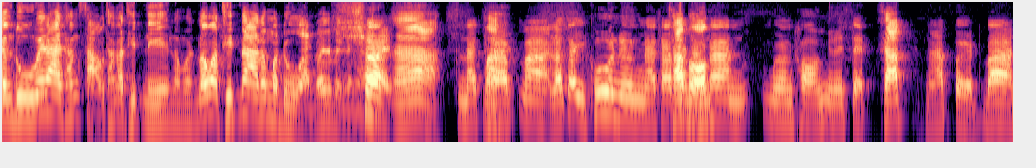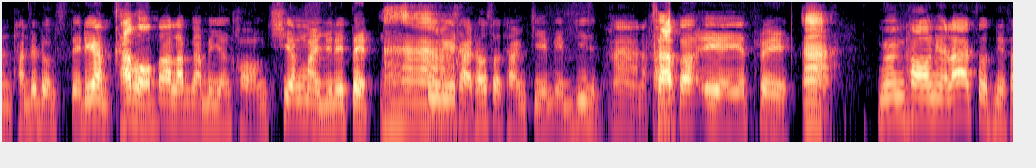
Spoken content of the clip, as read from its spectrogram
ยังดูไม่ได้ทั้งเสาร์ทั้งอาทิตย์นี้เรามาแล้วอาทิตย์หน้าต้องมาดูกันว่าจะเป็นยังไงใช่ อ่า นะครับมาแล้วก็อีกคู่หนึ่งนะครับครับเป็นผทาม งด้านเมืองทองยูไนเต็ดครับนะครับเปิดบ้านทันเดอร์โดมสเตเดียมครับผมต้อนรับการมาเยือนของเชียงใหม่ยูไนเต็ดอ่า คู่นี้ถ่ายทอดสดทาง GMM 25 นะครับครับ แล้วก็ AIS Play อ่า เมืองทองเนี่ยล่าสุดเนี่ยเส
